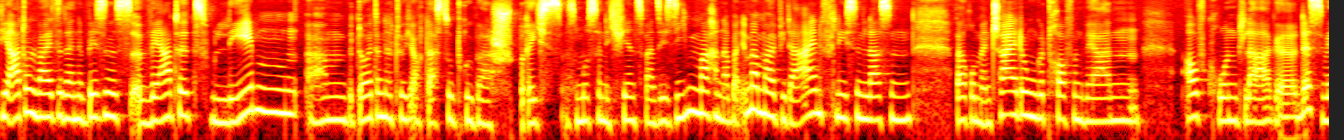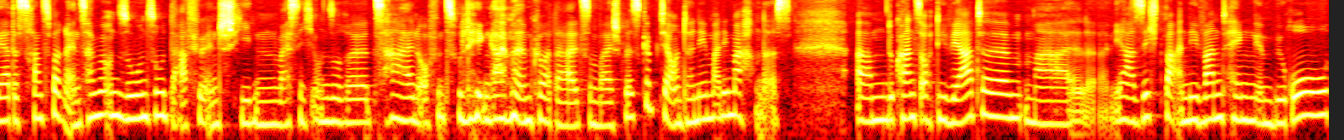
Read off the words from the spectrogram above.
die Art und Weise, deine Business-Werte zu leben, ähm, bedeutet natürlich auch, dass du drüber sprichst. Das musst du nicht 24-7 machen, aber immer mal wieder einfließen lassen, warum Entscheidungen getroffen werden, auf Grundlage des Wertes Transparenz haben wir uns so und so dafür entschieden, weiß nicht, unsere Zahlen offen zu legen, einmal im Quartal zum Beispiel. Es gibt ja Unternehmer, die machen das. Ähm, du kannst auch die Werte mal ja, sichtbar an die Wand hängen im Büro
